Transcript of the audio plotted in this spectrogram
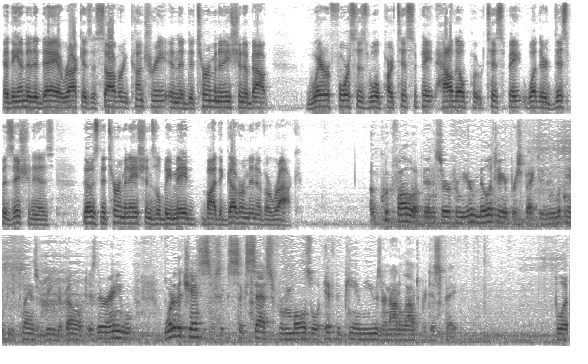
at the end of the day, Iraq is a sovereign country and the determination about where forces will participate, how they'll participate, what their disposition is, those determinations will be made by the government of Iraq. A quick follow-up then, sir, from your military perspective and looking at these plans that are being developed, is there any, what are the chances of success for Mosul if the PMUs are not allowed to participate? Polit-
